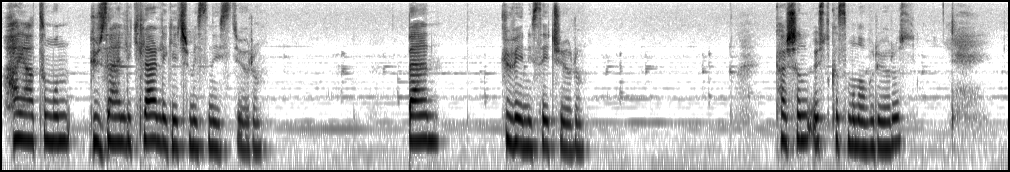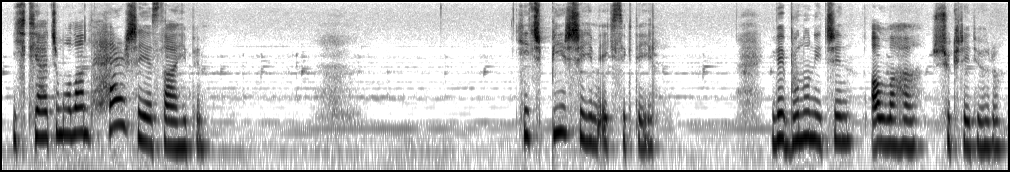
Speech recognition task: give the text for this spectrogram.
Hayatımın güzelliklerle geçmesini istiyorum. Ben güveni seçiyorum. Kaşın üst kısmına vuruyoruz. İhtiyacım olan her şeye sahibim. Hiçbir şeyim eksik değil. Ve bunun için Allah'a şükrediyorum.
